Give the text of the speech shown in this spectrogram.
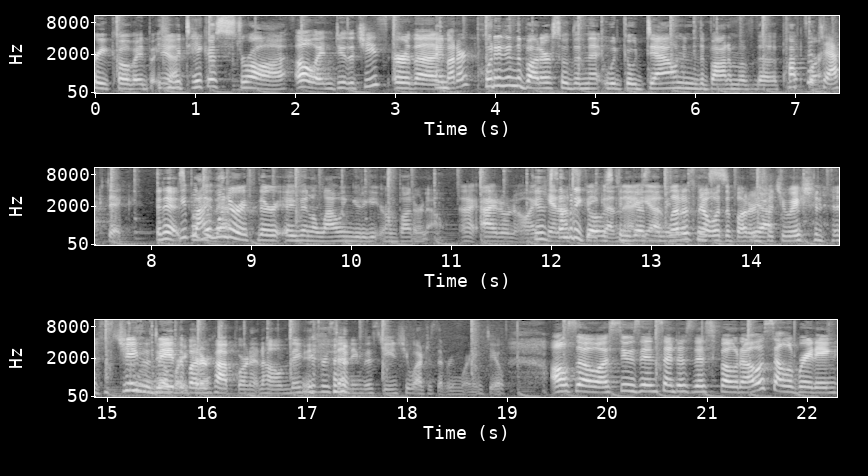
pre-COVID, but he Yeah. would take a straw Oh, and do the cheese or the and butter? put it in the butter, so then that would go down into the bottom of the That's popcorn. a tactic. It is, People but I wonder that. if they're even allowing you to get your own butter now. I, I don't know. I If cannot somebody speak goes, on can you guys let Let us know what the butter Yeah. situation is. Jean made the butter popcorn at home. Thank you for sending this, Jean. She watches every morning too. Also, uh, Susan sent us this photo celebrating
